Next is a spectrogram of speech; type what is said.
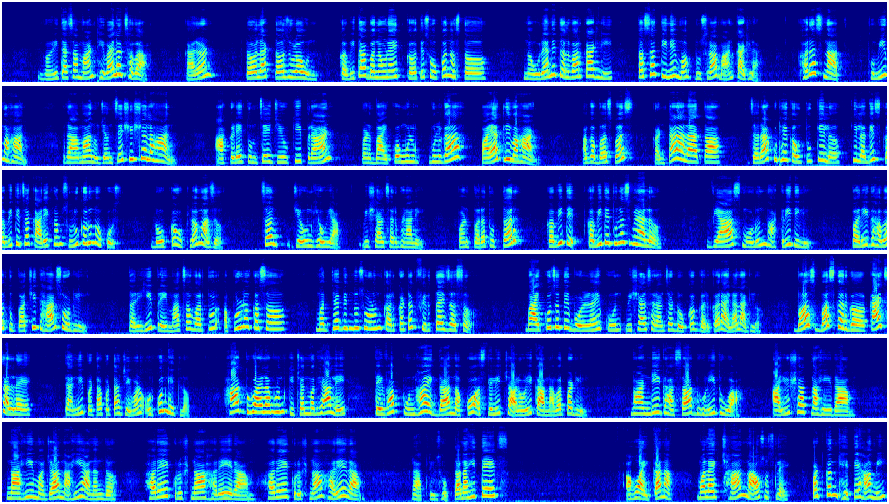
गणिताचा मान ठेवायलाच हवा. कारण टला ट जुळवून कविता बनवण्याइतकं ते सोपं नसतं. नवऱ्याने तलवार काढली तसा तिने मग दुसरा बाण काढला. खरंच नाथ तुम्ही महान. रामानुजनचे शिष्य लहान. आकडे तुमचे जीव की प्राण पण बायको मुल मुलगा पायातली वहाण अगं बस बस कंटाळा आला आता. जरा कुठे कौतुक केलं की लगेच कवितेचा कार्यक्रम सुरू करू नकोस. डोकं उठलं माझं. चल जेवून घेऊया विशाल सर म्हणाले. पण परत उत्तर कविते कवितेतूनच मिळालं. व्यास मोडून भाकरी दिली. परिघावर तुपाची धार सोडली. तरीही प्रेमाचं वर्तुळ अपूर्ण कसं? मध्यबिंदू सोडून कर्कटक फिरतंय जसं. बायकोचं ते बोलणं ऐकून विशाल सरांचं डोकं गरगरायला लागलं. बस बस कर ग काय चाललंय? त्यांनी पटापटा जेवण उरकून घेतलं. हात धुवायला म्हणून किचनमध्ये आले तेव्हा पुन्हा एकदा नको असलेली चारोळी कानावर पडली. भांडी घासा धुणी धुवा. आयुष्यात नाही राम. नाही मजा नाही आनंद. हरे कृष्णा हरे राम. हरे कृष्णा हरे राम. रात्री झोपतानाही तेच. अहो ऐका ना. मला एक छान नाव सुचलंय. पटकन घेते हा मी.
